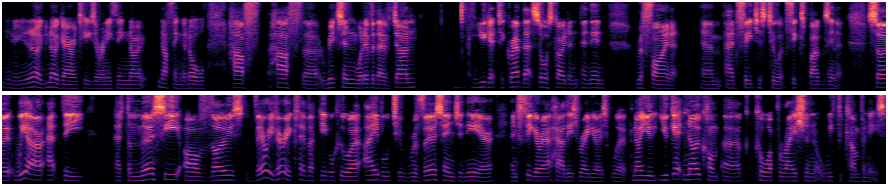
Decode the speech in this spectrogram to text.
You know no, no guarantees or anything no nothing at all. Half half uh, written whatever they've done you get to grab that source code and, and then refine it um, add features to it fix bugs in it. So we are at the at the mercy of those very, very clever people who are able to reverse engineer and figure out how these radios work. No, you, you get no com, uh, cooperation with the companies.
